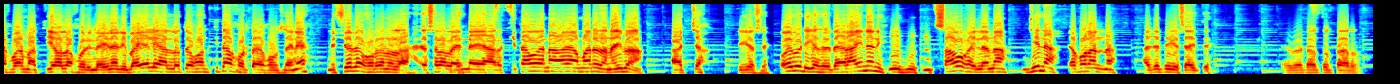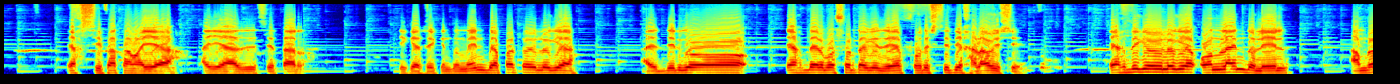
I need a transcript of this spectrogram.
একবার মাতিয়া ওলা করিলাই না নিবাইয়ালি আনলো তো এখন কিতা করতা কৌছে না? নিশ্চয় করেন ওলা এছাড়া লাইন নাই আর কিতা হয় না হয় আমারে জানাইবা। আচ্ছা ঠিক আছে। ওই ঠিক আছে তার আই না? নি। চাও খাইলা না? জি না এখন আর না। আচ্ছা ঠিক আছে আইতে। এবারটা তো তার এক সিফাত আইয়া আইয়া আজিছে তার। ঠিক আছে, কিন্তু মেইন ব্যাপারটা হইল গিয়া, আজ দীর্ঘ এক দেড় বছর থেকে যে পরিস্থিতি খারাপ হয়েছে একদিকে হইল গিয়া অনলাইন দলিল আমরা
